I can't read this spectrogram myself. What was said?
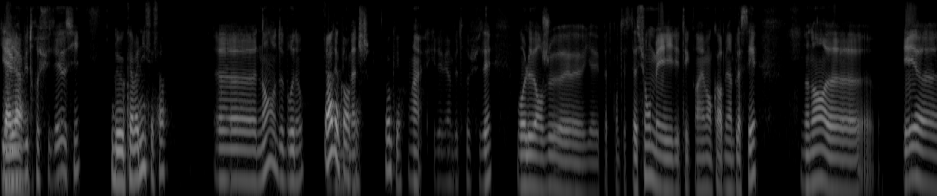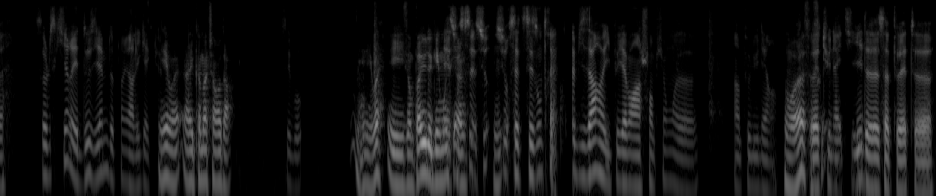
il a eu un but refusé aussi. De Cavani, c'est ça? Euh, Non, de Bruno. Ah d'accord. Ok. Ouais, il a eu un but refusé. Bon, le hors-jeu, il n'y avait pas de contestation, mais il était quand même encore bien placé. Non, non. Et Solskjaer est deuxième de première ligue actuelle. Et ouais, avec un match en retard. C'est beau. Et ouais, et ils n'ont pas eu de game week. Sur, mm. sur, cette saison très, bizarre, il peut y avoir un champion euh, un peu lunaire. Ouais, ça, peut être United, euh, ça peut être. Euh,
